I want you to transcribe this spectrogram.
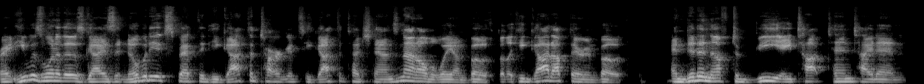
right? He was one of those guys that nobody expected. He got the targets, he got the touchdowns, not all the way on both, but like he got up there in both and did enough to be a top 10 tight end,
